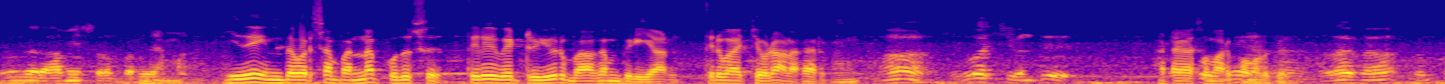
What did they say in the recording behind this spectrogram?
இவங்க ராமேஸ்வரம் பருவம் ஆமாம் இது இந்த வருஷம் பண்ண புதுசு. திருவெற்றியூர் பாகம் பிரியாள் திருவாச்சியோட அழகாக இருக்கும் ஆ திருவாச்சி வந்து அட்டகாசமாக இருக்கும் உங்களுக்கு அழகா ரொம்ப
